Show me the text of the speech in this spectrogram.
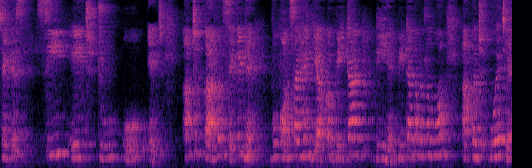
Check this C H two O H अब जो कार्बन सेकेंड है वो कौन सा है? ये आपका बीटा डी है। बीटा का मतलब हुआ आपका जो ओ एच है,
